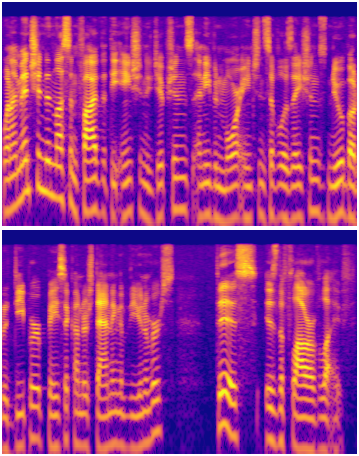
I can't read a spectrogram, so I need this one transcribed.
When I mentioned in lesson five that the ancient Egyptians and even more ancient civilizations knew about a deeper, basic understanding of the universe, this is the flower of life.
